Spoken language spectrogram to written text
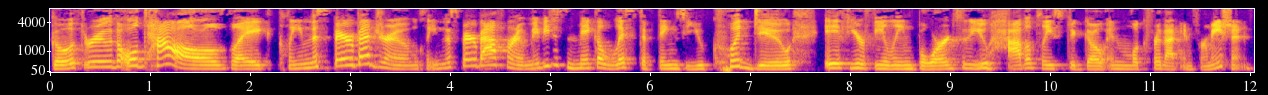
go through the old towels, like clean the spare bedroom, clean the spare bathroom. Maybe just make a list of things you could do if you're feeling bored so that you have a place to go and look for that information.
